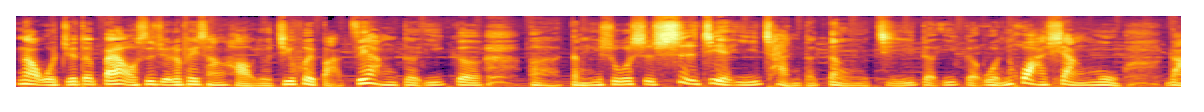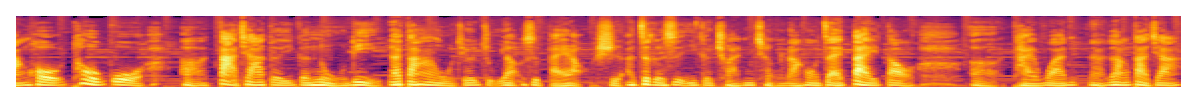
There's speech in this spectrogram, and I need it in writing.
那我觉得白老师觉得非常好，有机会把这样的一个呃，等于说是世界遗产的等级的一个文化项目，然后透过呃大家的一个努力，那当然我觉得主要是白老师啊，这个是一个传承，然后再带到呃台湾，那让大家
